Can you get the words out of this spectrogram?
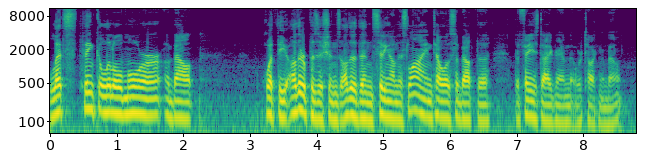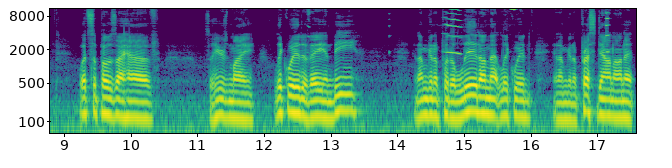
Let's think a little more about what the other positions, other than sitting on this line, tell us about the, the phase diagram that we're talking about. Let's suppose I have, so here's my liquid of A and B, and I'm going to put a lid on that liquid, and I'm going to press down on it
